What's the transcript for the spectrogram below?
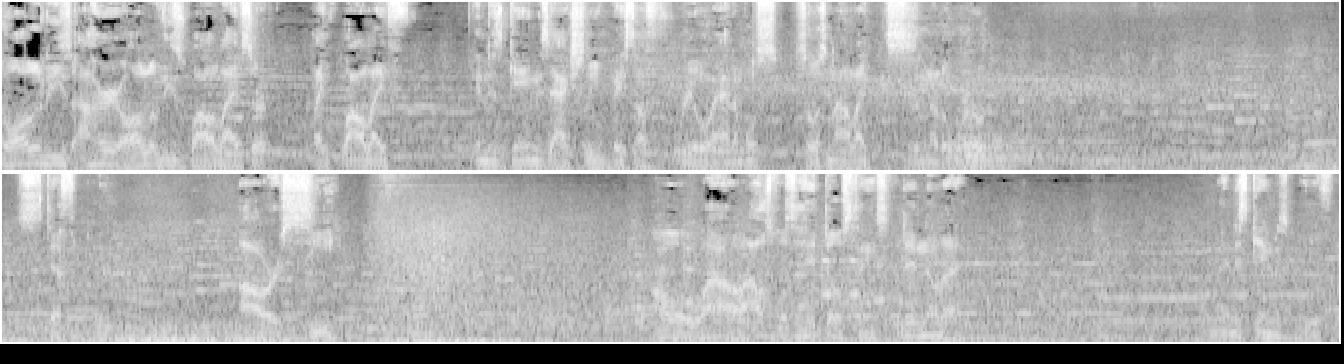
So all of these, I heard all of these wildlife are like wildlife in this game is actually based off of real animals. So it's not like this is another world. It's definitely our sea. Oh wow, I was supposed to hit those things. I didn't know that. Oh man, this game is beautiful.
